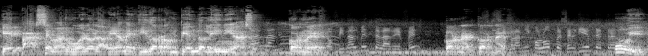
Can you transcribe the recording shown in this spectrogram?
Qué pase más bueno le había metido rompiendo líneas. Corner, la corner, corner. Uy.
